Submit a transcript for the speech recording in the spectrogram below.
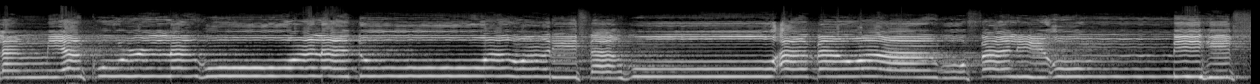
لم يكن له ولد وورثه أبواه فلأمه الثمن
